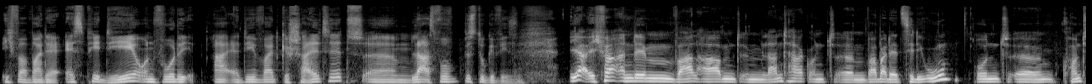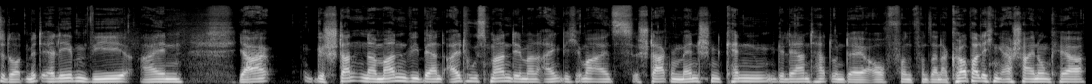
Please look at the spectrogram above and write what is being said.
Ich war bei der SPD und wurde ARD-weit geschaltet. Ähm, Lars, wo bist du gewesen? Ja, ich war an dem Wahlabend im Landtag und ähm, war bei der CDU und ähm, konnte dort miterleben, wie ein ja gestandener Mann wie Bernd Althusmann, den man eigentlich immer als starken Menschen kennengelernt hat und der ja auch von, von seiner körperlichen Erscheinung her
